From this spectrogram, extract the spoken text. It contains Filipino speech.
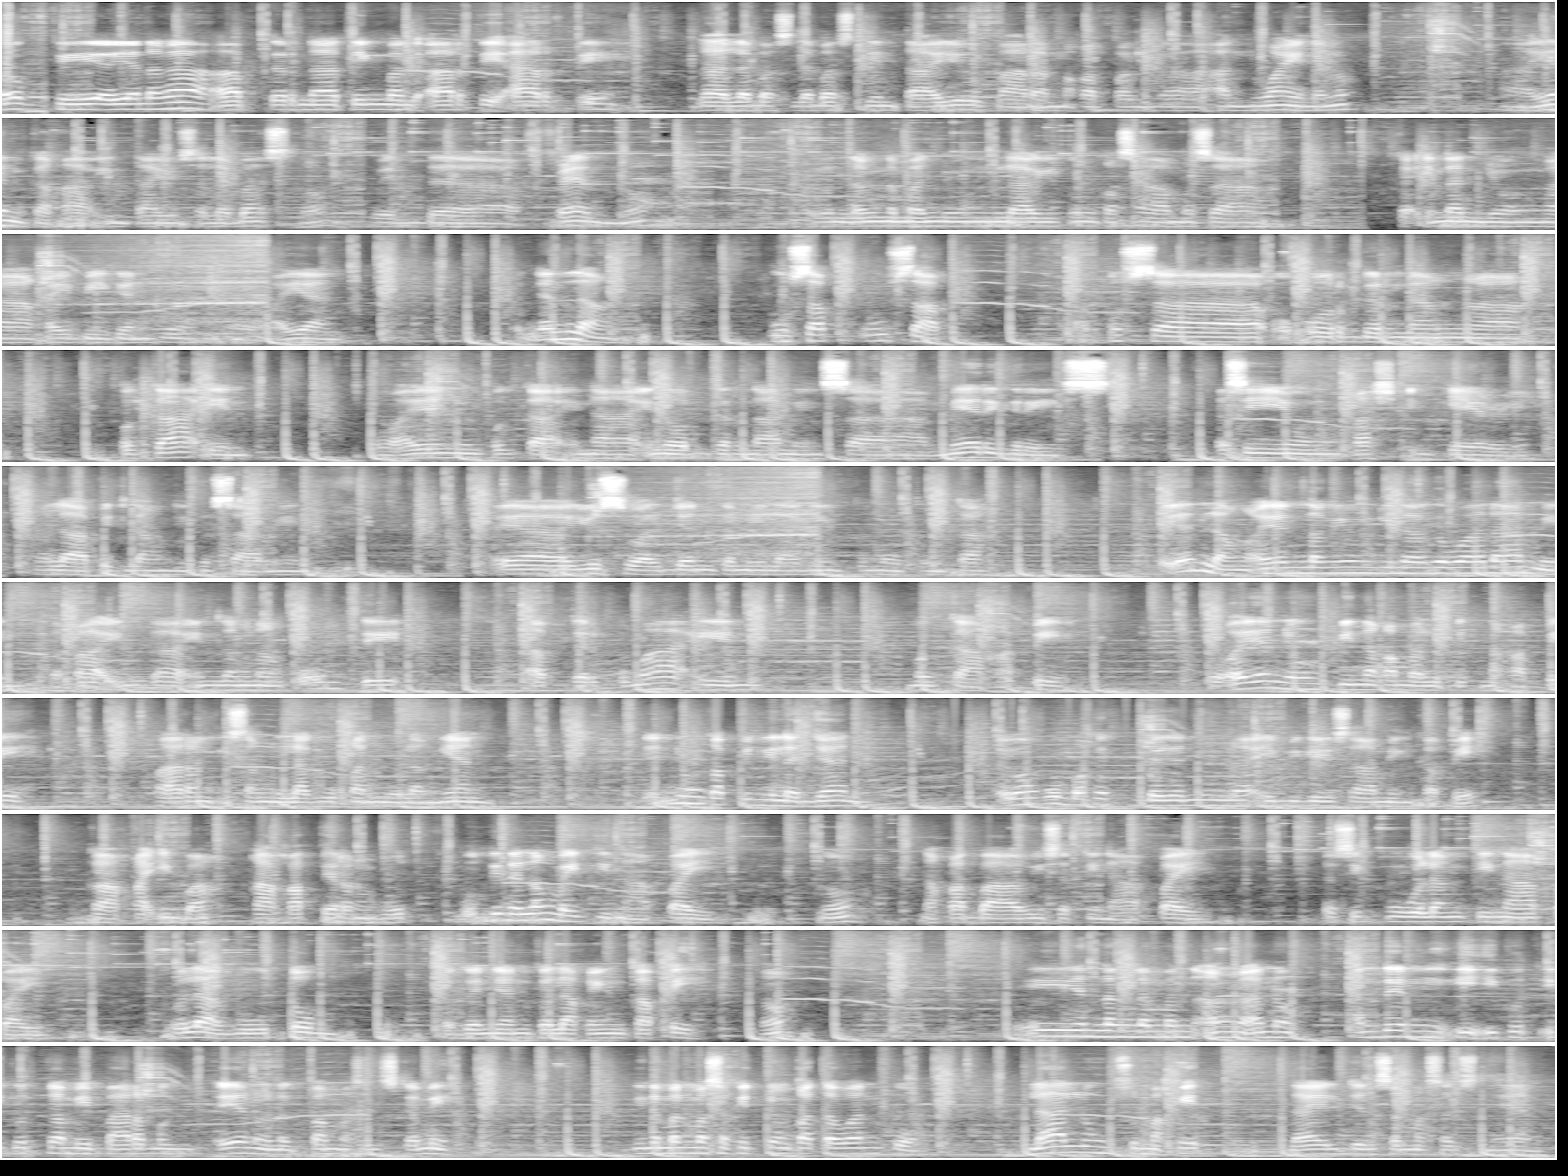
Okay, ayan na nga. After nating mag-arte-arte, lalabas-labas din tayo para makapag-unwind, ano? Ayan, kakain tayo sa labas, no? With the friend, no? Ayun lang naman yung lagi kong kasama sa kainan yung ah, kaibigan ko. O, ayan. Ganyan lang. Usap-usap. Tapos sa order ng ah, pagkain. O ayan yung pagkain na in-order namin sa Mary Grace. Kasi yung cash and carry, malapit lang dito sa amin. Kaya usual, dyan kami laging pumupunta. Ayan lang, ayan lang yung ginagawa namin. Kakain-kain lang ng konti. After kumain, magkakape. So ayan yung pinakamalupit na kape. Parang isang lagukan mo lang yan. Yan yung kape nila dyan. Ewan ko bakit ba yan yung naibigay sa aming kape. Kakaiba, kakapiranggot. Buti na lang may tinapay. No? Nakabawi sa tinapay. Kasi kung walang tinapay, wala, gutom. Sa ganyan kalaking kape. No? Eh, yan lang naman ang ano. And then, iikot-ikot kami para mag, ayan o, nagpamassage kami. Hindi naman masakit yung katawan ko. Lalong sumakit dahil dyan sa massage na yan.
